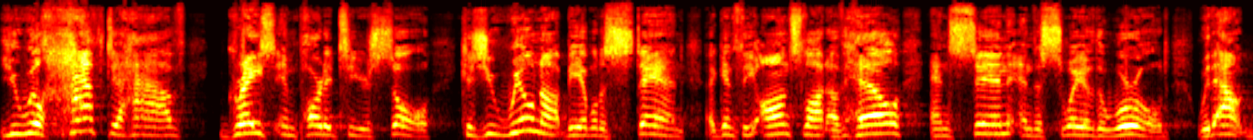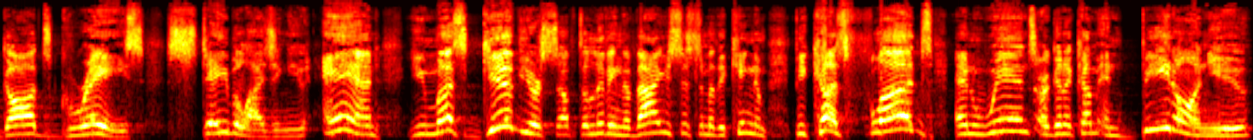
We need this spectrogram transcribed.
You will have to have grace imparted to your soul because you will not be able to stand against the onslaught of hell and sin and the sway of the world without God's grace stabilizing you. And you must give yourself to living the value system of the kingdom because floods and winds are going to come and beat on you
